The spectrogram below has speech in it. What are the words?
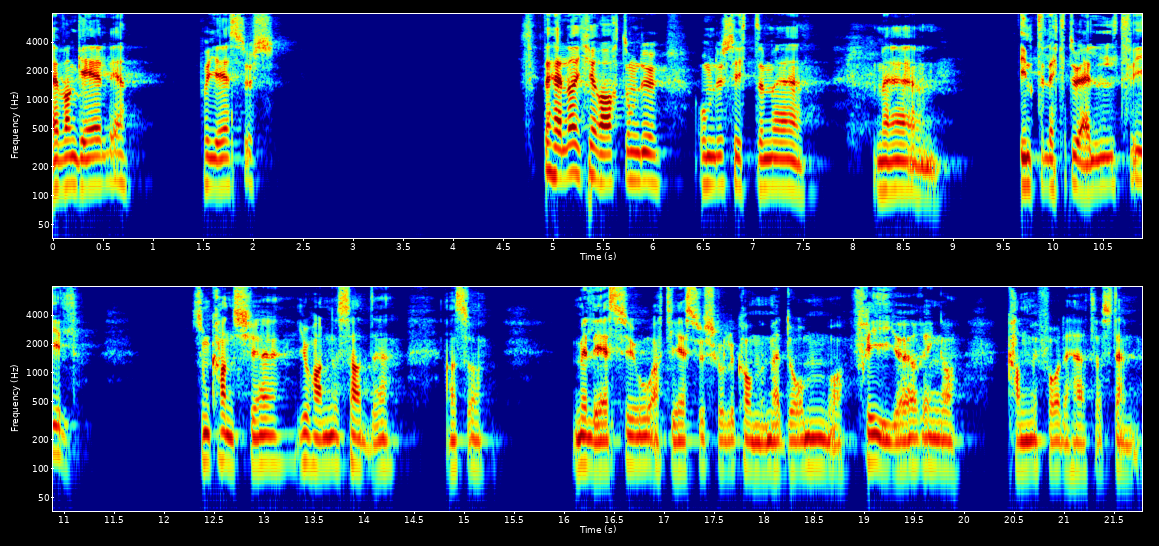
Evangeliet, på Jesus. Det er heller ikke rart om du, om du sitter med, med intellektuell tvil som kanskje Johannes hadde. Altså, Vi leser jo at Jesus skulle komme med dom og frigjøring. og Kan vi få det her til å stemme?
